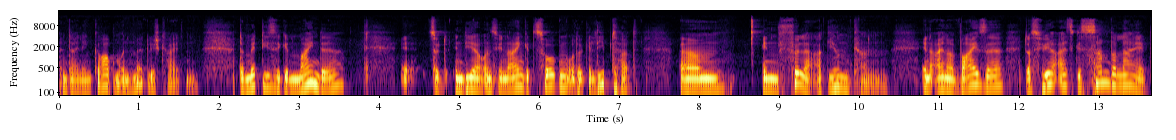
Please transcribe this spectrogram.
in deinen Gaben und Möglichkeiten, damit diese Gemeinde in die er uns hineingezogen oder geliebt hat, ähm, in Fülle agieren kann. In einer Weise, dass wir als gesamter Leib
